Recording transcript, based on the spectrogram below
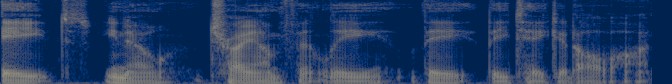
eight, you know, triumphantly, they, they take it all on.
